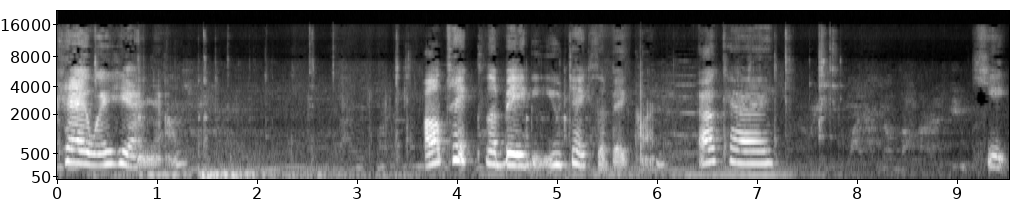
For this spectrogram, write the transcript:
Okay, we're here now. I'll take the baby. You take the big one. Okay. See,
